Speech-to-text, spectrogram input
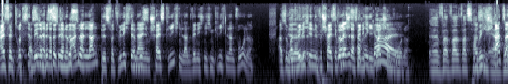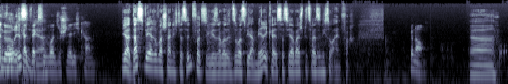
Es ist halt trotzdem Weißt du, dann behindert, bist dass du- du in einem bist du- anderen Land bist. Was will ich denn dann da in einem scheiß Griechenland, wenn ich nicht in Griechenland wohne? Also, Ja, was will ich in scheiß Ja, Deutschland, wenn ich in egal. Deutschland wohne? Äh, wa, wa, was Da hat will ich die er? Wo- wo Staatsangehörigkeit wechseln er? wollen, so schnell ich kann. Ja, das wäre wahrscheinlich das Sinnvollste gewesen, aber in sowas wie Amerika ist das ja beispielsweise nicht so einfach. Genau. Äh, Boah.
